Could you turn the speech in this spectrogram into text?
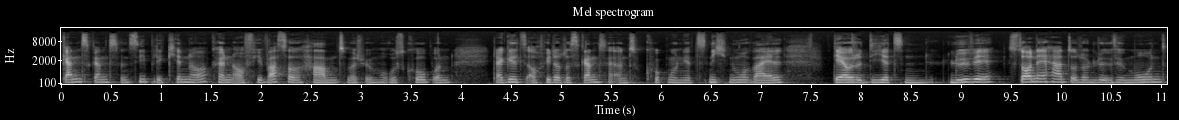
ganz, ganz sensible Kinder, können auch viel Wasser haben, zum Beispiel im Horoskop. Und da gilt es auch wieder das Ganze anzugucken und jetzt nicht nur, weil der oder die jetzt ein Löwe Sonne hat oder Löwe Mond,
